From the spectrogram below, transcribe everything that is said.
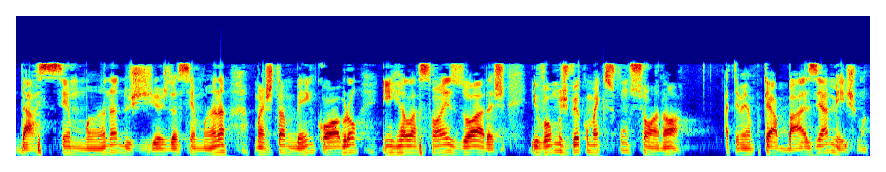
da semana, dos dias da semana, mas também cobram em relação às horas. E vamos ver como é que isso funciona, ó. Até mesmo porque a base é a mesma.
